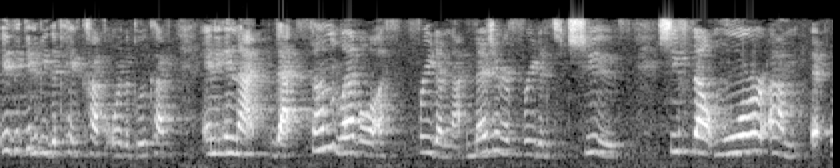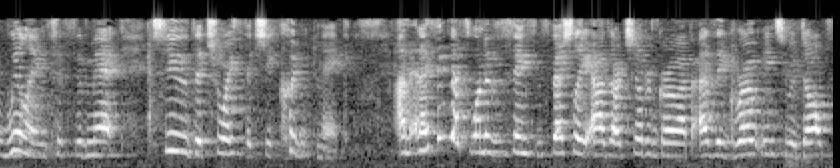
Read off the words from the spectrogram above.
is it going to be the pink cup or the blue cup? And in that that some level of freedom, that measure of freedom to choose, she felt more um, willing to submit to the choice that she couldn't make. Um, and I think that's one of the things, especially as our children grow up, as they grow into adults,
